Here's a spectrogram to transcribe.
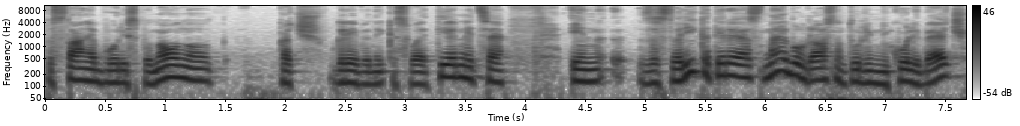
postane Boris ponovno, pač gre v neke svoje tirnice. In za stvari, katere jaz najbolj glasno tulim, nikoli več.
